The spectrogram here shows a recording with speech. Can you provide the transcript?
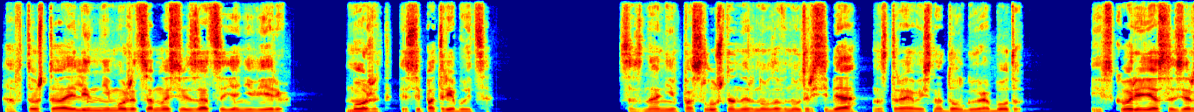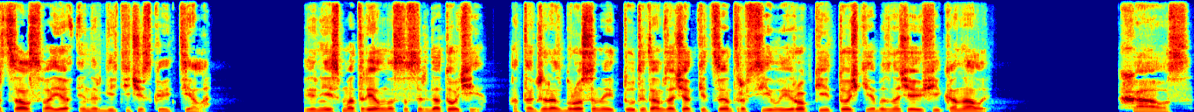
А в то, что Айлин не может со мной связаться, я не верю. Может, если потребуется. Сознание послушно нырнуло внутрь себя, настраиваясь на долгую работу, и вскоре я созерцал свое энергетическое тело. Вернее, смотрел на сосредоточие, а также разбросанные тут и там зачатки центров силы и робкие точки, обозначающие каналы. Хаос.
